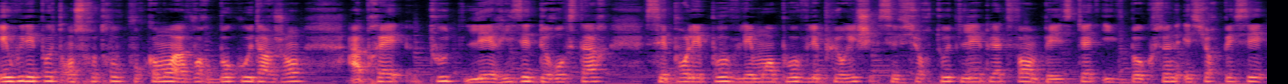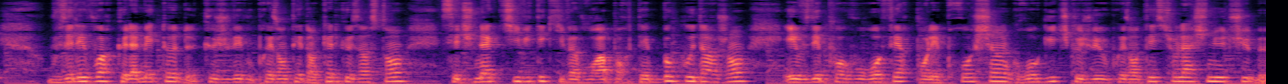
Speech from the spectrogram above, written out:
Et oui les potes, on se retrouve pour comment avoir beaucoup d'argent après toutes les resets de Rockstar. C'est pour les pauvres, les moins pauvres, les plus riches, c'est sur toutes les plateformes PS4, Xbox One et sur PC. Vous allez voir que la méthode que je vais vous présenter dans quelques instants, c'est une activité qui va vous apporter beaucoup d'argent et vous allez pouvoir vous refaire pour les prochains gros glitch que je vais vous présenter sur la chaîne YouTube.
